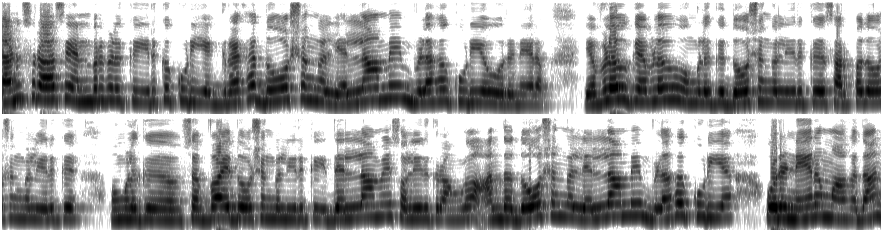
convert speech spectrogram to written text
தனுசு ராசி என்பர்களுக்கு இருக்கக்கூடிய கிரக தோஷங்கள் எல்லாமே விலகக்கூடிய ஒரு நேரம். எவ்வளவுக்கு எவ்வளவு உங்களுக்கு தோஷங்கள் இருக்கு சர்ப்ப தோஷங்கள் இருக்கு உங்களுக்கு செவ்வாய் தோஷங்கள் இருக்கு இது எல்லாமே சொல்லியிருக்கிறாங்களோ அந்த தோஷங்கள் எல்லாமே விலகக்கூடிய ஒரு நேரமாக தான்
